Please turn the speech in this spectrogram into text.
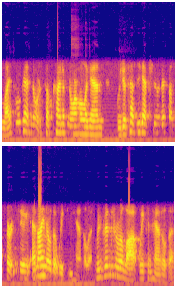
Life will get nor- some kind of normal again. We just have to get through this uncertainty. And I know that we can handle it. We've been through a lot. We can handle this.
